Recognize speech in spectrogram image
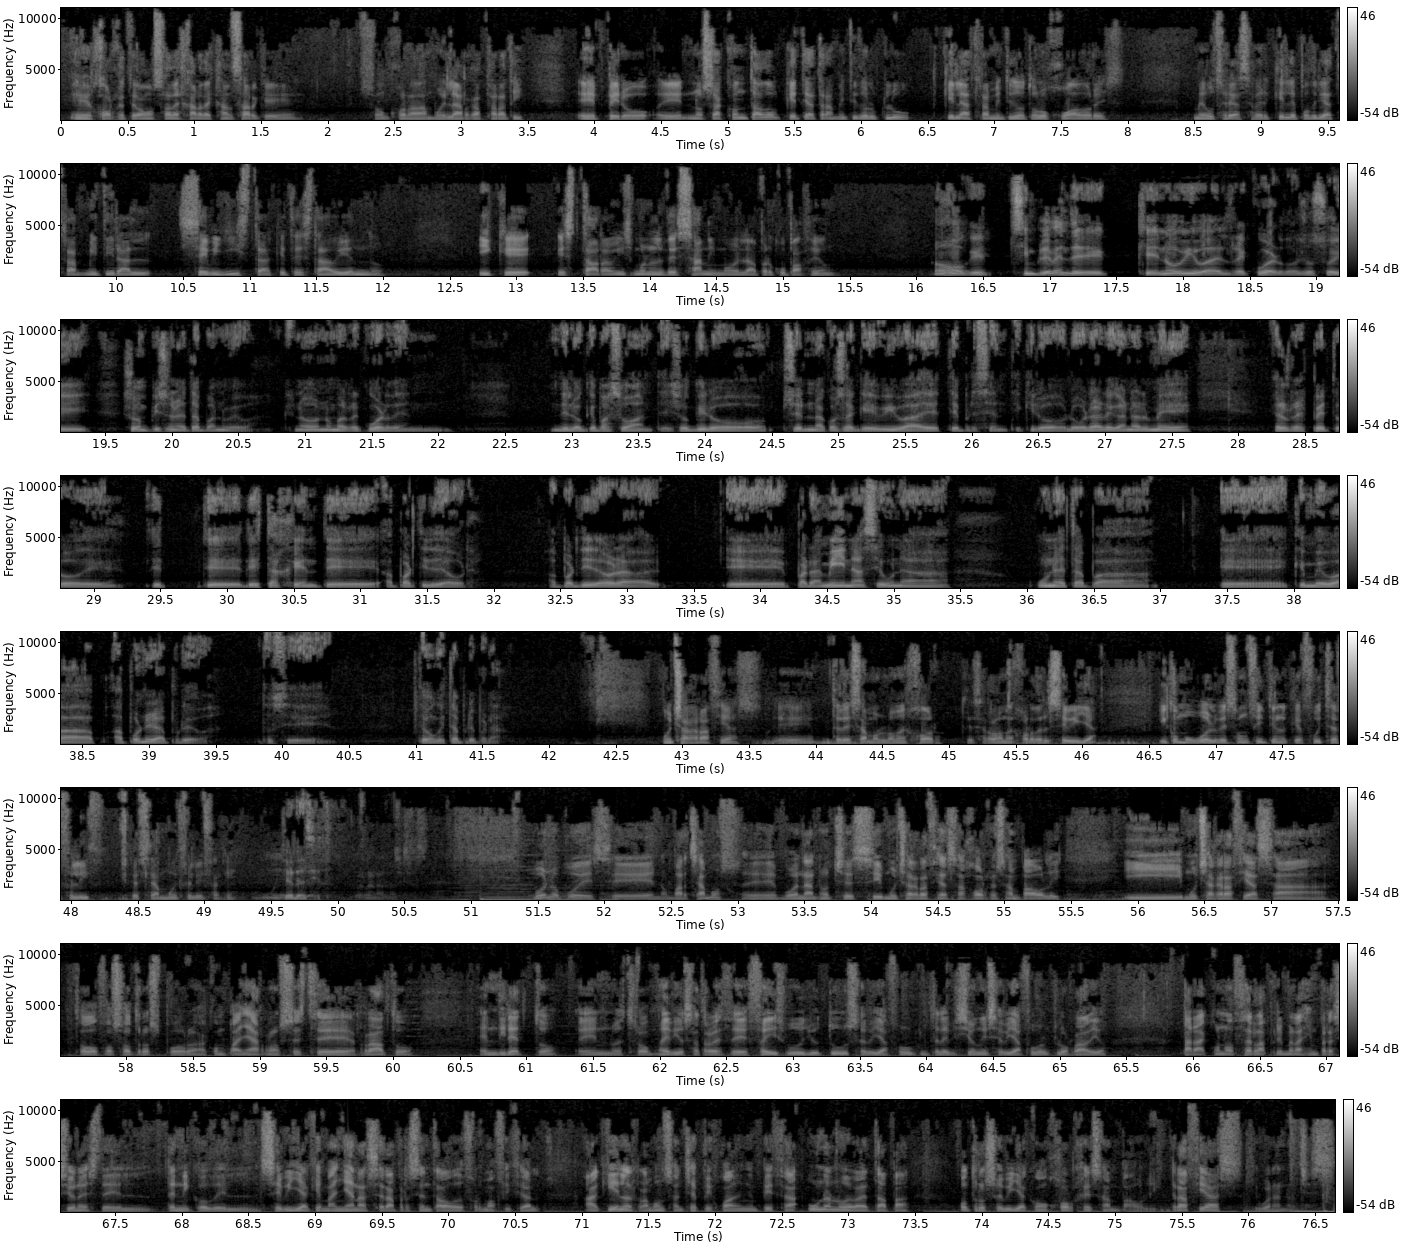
Eh, Jorge, te vamos a dejar descansar, que son jornadas muy largas para ti. Eh, pero eh, nos has contado qué te ha transmitido el club, qué le has transmitido a todos los jugadores. Me gustaría saber qué le podrías transmitir al sevillista que te está viendo y que está ahora mismo en el desánimo, en la preocupación. No, que simplemente que no viva el recuerdo. Yo soy, yo empiezo una etapa nueva, que no, me recuerden de lo que pasó antes. Yo quiero ser una cosa que viva este presente. Quiero lograr ganarme el respeto de, esta gente a partir de ahora. A partir de ahora, eh, para mí nace una, una etapa eh, que me va a poner a prueba. Entonces, tengo que estar preparado. Muchas gracias, eh, te deseamos lo mejor, que será lo mejor del Sevilla. Y como vuelves a un sitio en el que fuiste feliz, que seas muy feliz aquí. Muchas gracias. Buenas noches. Bueno, pues eh, nos marchamos. Eh, buenas noches y muchas gracias a Jorge Sampaoli y muchas gracias a todos vosotros por acompañarnos este rato en directo en nuestros medios a través de Facebook, YouTube, Sevilla Fútbol Club Televisión y Sevilla Fútbol Club Radio para conocer las primeras impresiones del técnico del Sevilla que mañana será presentado de forma oficial aquí en el Ramón Sánchez Pizjuán. Empieza una nueva etapa, otro Sevilla con Jorge Sampaoli. Gracias y buenas noches.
